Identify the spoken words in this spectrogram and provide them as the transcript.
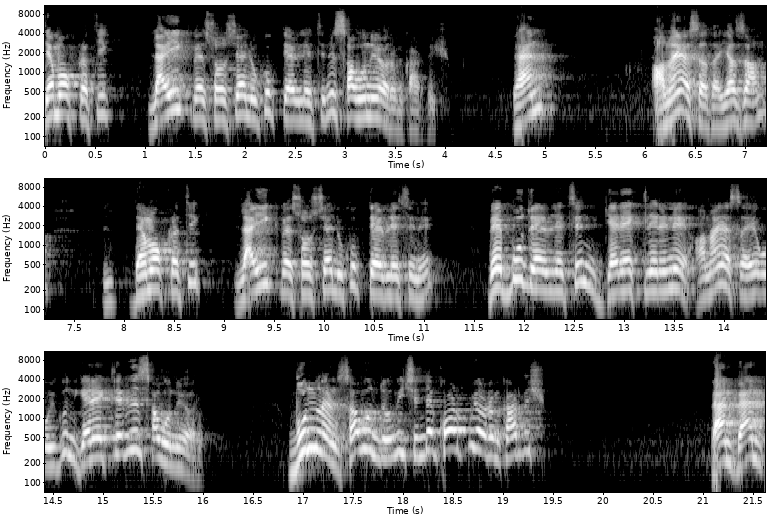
demokratik, laik ve sosyal hukuk devletini savunuyorum kardeşim. Ben anayasada yazan demokratik, laik ve sosyal hukuk devletini ve bu devletin gereklerini, anayasaya uygun gereklerini savunuyorum. Bunları savunduğum için de korkmuyorum kardeşim. Ben ben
